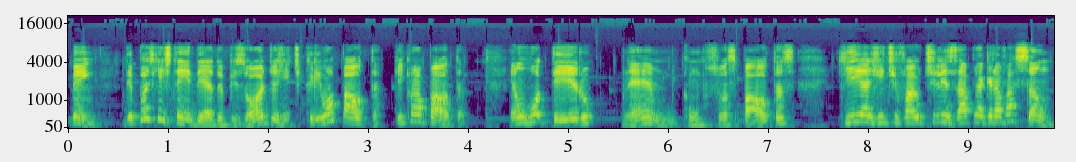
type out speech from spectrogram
Bem, depois que a gente tem a ideia do episódio, a gente cria uma pauta. O que é uma pauta? É um roteiro, né, com suas pautas, que a gente vai utilizar para gravação.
